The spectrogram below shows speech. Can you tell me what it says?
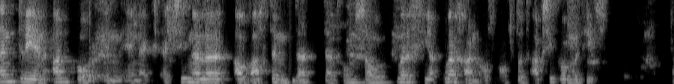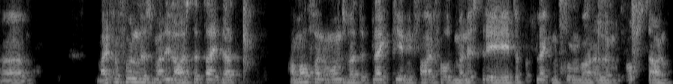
intree en aanpor en en ek ek sien hulle afwagting dat dat ons sal oorgee, oorgaan of of tot aksie kom met iets. Uh my gevoel is maar die laaste tyd dat almal van ons wat 'n plekjie in die fivefold ministry het op 'n plek moet kom waar hulle moet opstaan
